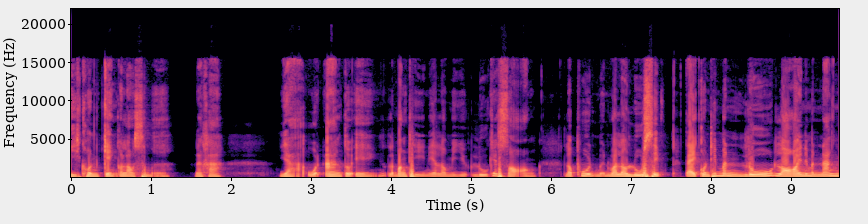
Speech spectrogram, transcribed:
มีคนเก่งกว่าเราเสมอนะคะ อย่าอวดอ้างตัวเอง บางทีเนี่ยเรามีรู้แค่สองเราพูดเหมือนว่าเรารู้สิบแต่คนที่มันรู้ร้อยเนี่ยมันนั่งเ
